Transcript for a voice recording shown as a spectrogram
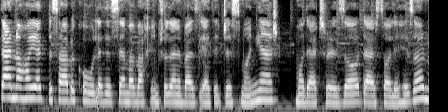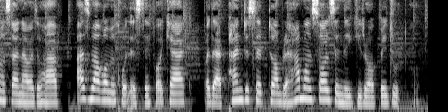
در نهایت به سبب کهولت سن و وخیم شدن وضعیت جسمانیش مادر ترزا در سال 1997 از مقام خود استعفا کرد و در 5 سپتامبر همان سال زندگی را بدرود گفت.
